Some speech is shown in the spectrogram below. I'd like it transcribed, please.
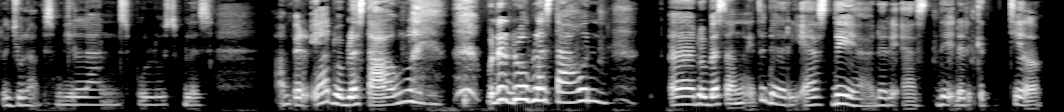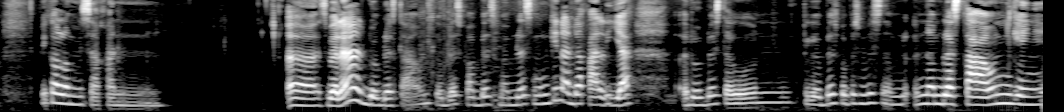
7 lah 9 10 11 hampir ya 12 tahun lah bener 12 tahun uh, 12 tahun itu dari SD ya dari SD dari kecil tapi kalau misalkan Uh, sebenarnya 12 tahun, 13, 14, 19 mungkin ada kali ya 12 tahun, 13, 14, 15, 16 tahun kayaknya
